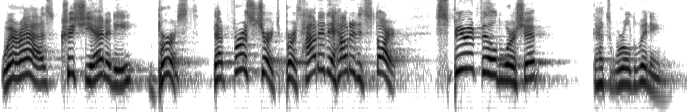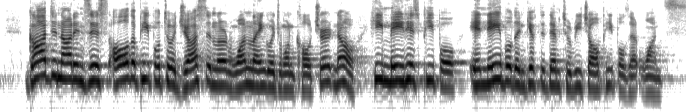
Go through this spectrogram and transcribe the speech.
Whereas Christianity burst, that first church burst. How did it, how did it start? Spirit filled worship, that's world winning. God did not insist all the people to adjust and learn one language, one culture. No, He made His people, enabled and gifted them to reach all peoples at once.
